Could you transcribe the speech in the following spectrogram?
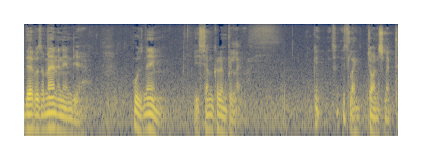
There was a man in India whose name is Shankaran Pillai. Okay, it's, it's like John Smith.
